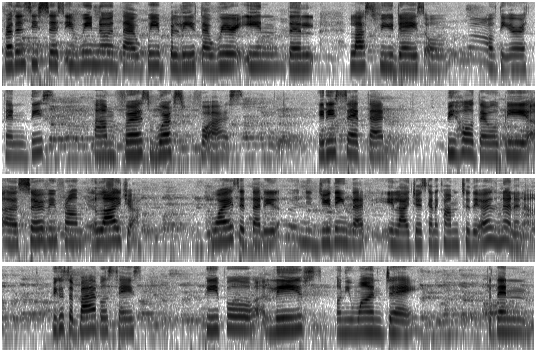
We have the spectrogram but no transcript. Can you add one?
brothers and sisters, if we know that we believe that we're in the last few days of of the earth, then this um, verse works for us. It is said that Behold, there will be a serving from Elijah. Why is it that it, do you think that Elijah is going to come to the earth? No, no, no. Because the Bible says people lives only one day. But then,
